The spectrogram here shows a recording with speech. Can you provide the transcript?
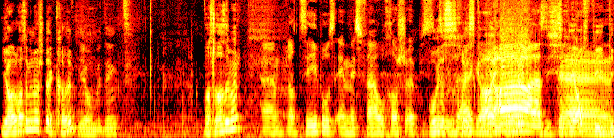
Ja, lassen wir noch ein Stück, oder? Ja, unbedingt. Was lassen wir? Ähm, Placebos MSV, kannst du etwas Oh, das ist ein bisschen. Ah, das ist, So ein bisschen Offbeat, ich.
